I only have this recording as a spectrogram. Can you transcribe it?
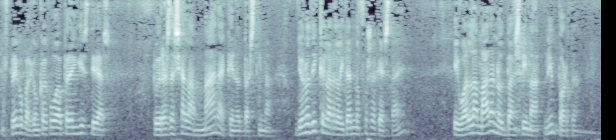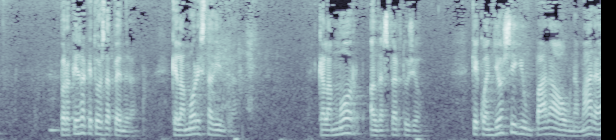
M'explico? perquè un cop ho aprenguis diràs podràs deixar la mare que no et va estimar. Jo no dic que la realitat no fos aquesta eh? igual la mare no et va estimar no importa però què és el que tu has d'aprendre? que l'amor està dintre que l'amor el desperto jo que quan jo sigui un pare o una mare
